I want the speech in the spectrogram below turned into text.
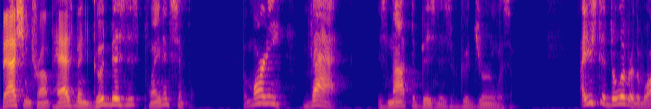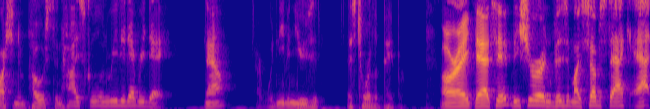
Bashing Trump has been good business, plain and simple. But, Marty, that is not the business of good journalism. I used to deliver the Washington Post in high school and read it every day. Now, I wouldn't even use it as toilet paper. All right, that's it. Be sure and visit my Substack at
